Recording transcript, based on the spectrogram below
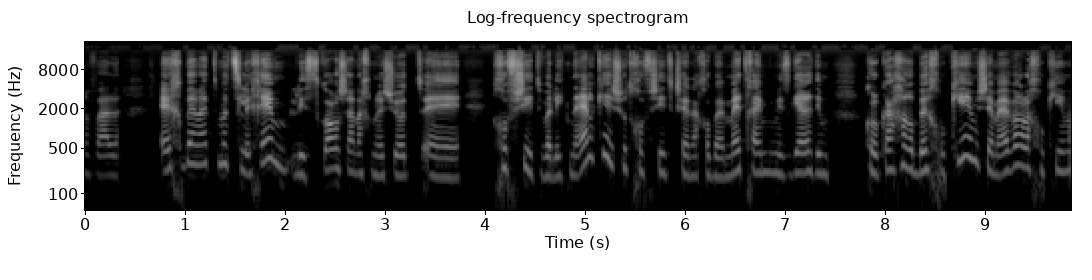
אבל איך באמת מצליחים לזכור שאנחנו ישות אה, חופשית ולהתנהל כישות חופשית כשאנחנו באמת חיים במסגרת עם כל כך הרבה חוקים שמעבר לחוקים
